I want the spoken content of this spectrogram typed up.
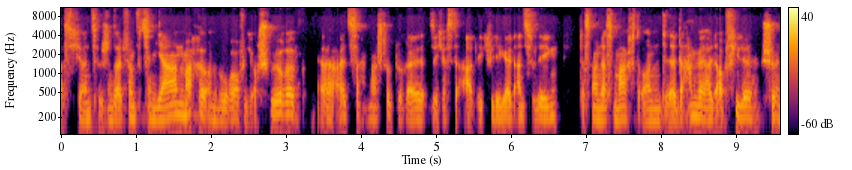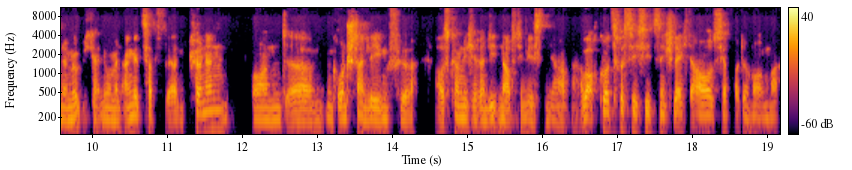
was ich ja inzwischen seit 15 Jahren mache und worauf ich auch schwöre, äh, als sag mal, strukturell sicherste Art, liquide Geld anzulegen, dass man das macht. Und äh, da haben wir halt auch viele schöne Möglichkeiten, die im Moment angezapft werden können und äh, einen Grundstein legen für auskömmliche Renditen auf die nächsten Jahre. Aber auch kurzfristig sieht es nicht schlecht aus. Ich habe heute Morgen mal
